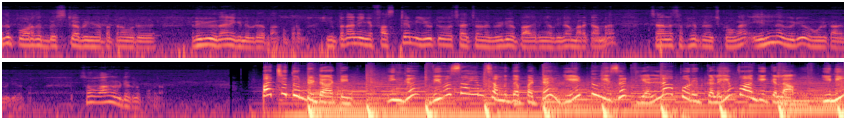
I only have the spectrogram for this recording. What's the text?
எது போகிறது பெஸ்ட் அப்படிங்கிற பற்றின ஒரு ரிவ்யூ தான் இன்றைக்கி இந்த வீடியோ பார்க்க போகிறோம் இப்போ தான் நீங்கள் ஃபஸ்ட் டைம் யூடியூப் சர்ச்சோட வீடியோ பார்க்குறீங்க அப்படின்னா மறக்காமல் சேனலை சப்ஸ்கிரைப் பண்ணி வச்சுக்கோங்க. இந்த வீடியோ உங்களுக்கான வீடியோ தான். ஸோ வாங்க வீடியோக்குள்ள போகலாம். பச்சைத்துண்டு டாட் இன் இங்கு விவசாயம் சம்பந்தப்பட்ட ஏ டு இசட் எல்லா பொருட்களையும் வாங்கிக்கலாம். இனி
